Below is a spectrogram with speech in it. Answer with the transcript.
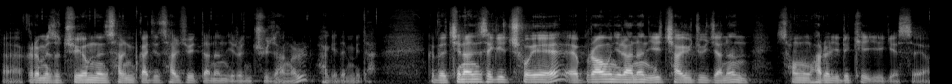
아, 그러면서 죄 없는 삶까지 살 수 있다는 이런 주장을 하게 됩니다. 그런데 지난 세기 초에 브라운이라는 이 자유주의자는 성화를 이렇게 얘기했어요.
